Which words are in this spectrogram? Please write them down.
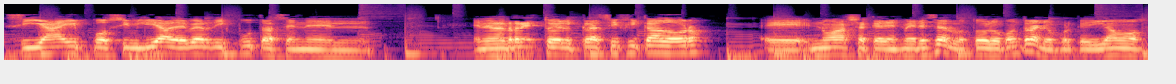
si hay posibilidad de ver disputas en el, en el resto del clasificador, eh, no haya que desmerecerlo, todo lo contrario, porque digamos,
